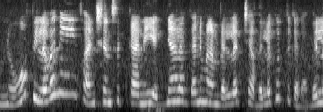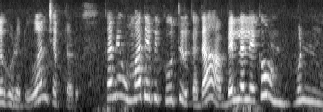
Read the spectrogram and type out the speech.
నో పిలవని ఫంక్షన్స్కి కానీ యజ్ఞాలకు కానీ మనం వెళ్ళొచ్చా? వెళ్ళకూడదు కదా వెళ్ళకూడదు అని చెప్తాడు. కానీ ఉమాదేవి కూతురు కదా వెళ్ళలేక ఉన్-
